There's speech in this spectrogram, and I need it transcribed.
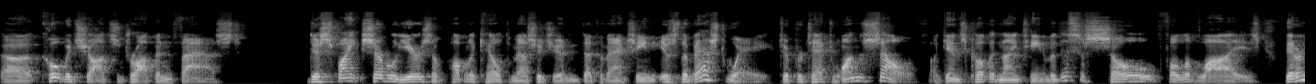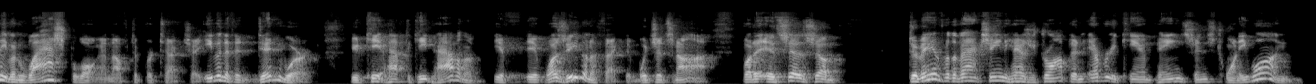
Uh, COVID shots dropping fast despite several years of public health messaging that the vaccine is the best way to protect oneself against COVID 19. But this is so full of lies. They don't even last long enough to protect you. Even if it did work, you'd keep, have to keep having them if it was even effective, which it's not. But it says um, Demand for the vaccine has dropped in every campaign since 21.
